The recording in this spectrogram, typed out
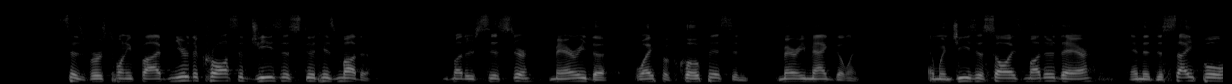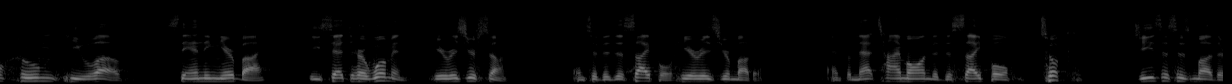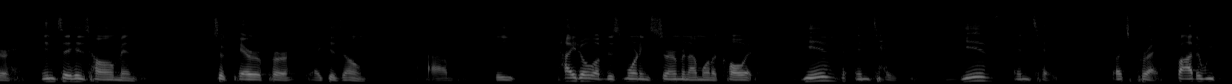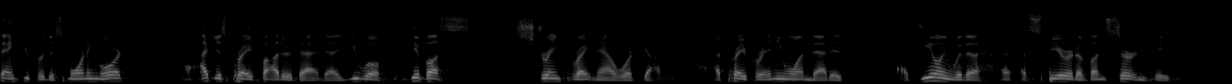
says, verse 25 Near the cross of Jesus stood his mother, his mother's sister, Mary, the wife of Clopas, and Mary Magdalene. And when Jesus saw his mother there and the disciple whom he loved standing nearby, he said to her, Woman, here is your son. And to the disciple, Here is your mother. And from that time on, the disciple took Jesus' mother into his home and took care of her like his own. Um, the title of this morning's sermon, I'm going to call it Give and Take. Give and Take. Let's pray. Father, we thank you for this morning, Lord. Uh, I just pray, Father, that uh, you will give us strength right now, Lord God. Uh, I pray for anyone that is uh, dealing with a, a, a spirit of uncertainty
